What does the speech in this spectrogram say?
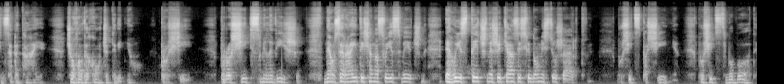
Він запитає, чого ви хочете від нього. Прощіть, прощіть сміливіше, не озирайтеся на своє звичне, егоїстичне життя зі свідомістю жертви. Прощіть спасіння, прощіть свободи,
